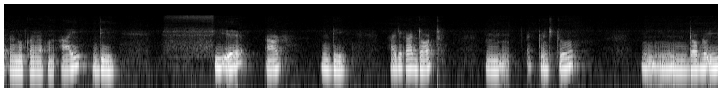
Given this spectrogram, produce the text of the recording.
আপনারা নোট করে রাখুন। I D C A R D ID card dot twenty two W E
